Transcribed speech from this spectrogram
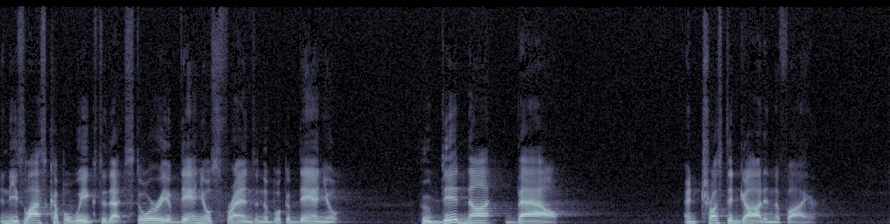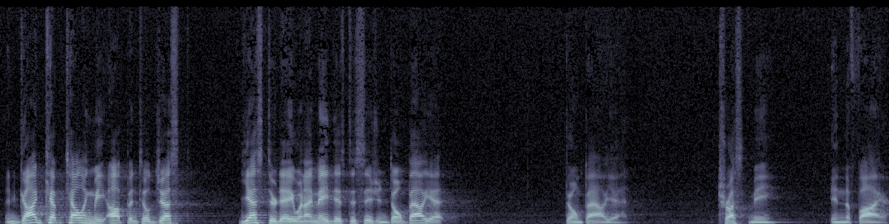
in these last couple weeks to that story of Daniel's friends in the book of Daniel who did not bow and trusted God in the fire. And God kept telling me up until just yesterday when I made this decision don't bow yet. Don't bow yet. Trust me in the fire.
